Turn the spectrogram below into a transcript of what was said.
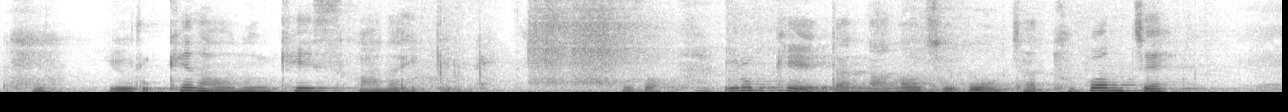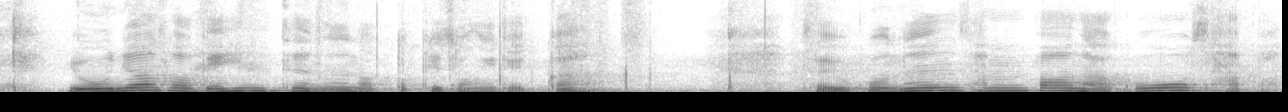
9 이렇게 나오는 케이스가 하나 있겠네 그래서 이렇게 일단 나눠지고 자 두 번째 요 녀석의 힌트는 어떻게 정의될까? 자 요거는 3번하고 4번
